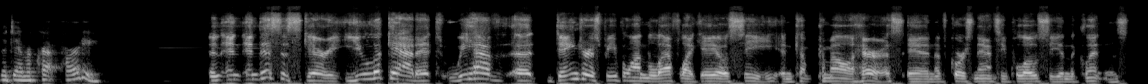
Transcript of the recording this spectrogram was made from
the Democrat Party. And, and, and this is scary. You look at it, we have uh, dangerous people on the left like AOC and Kamala Harris, and of course Nancy Pelosi and the Clintons.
